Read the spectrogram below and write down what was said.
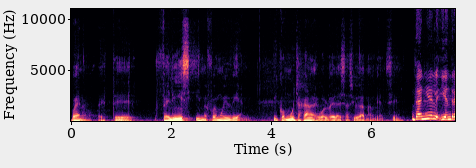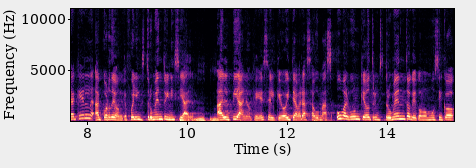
bueno, este, feliz y me fue muy bien. Y con muchas ganas de volver a esa ciudad también, sí. Daniel, y entre aquel acordeón, que fue el instrumento inicial, al piano, que es el que hoy te abraza aún más, ¿hubo algún que otro instrumento que como músico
